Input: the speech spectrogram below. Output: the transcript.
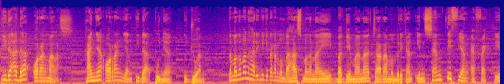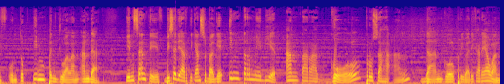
Tidak ada orang malas, hanya orang yang tidak punya tujuan. Teman-teman, hari ini kita akan membahas mengenai bagaimana cara memberikan insentif yang efektif untuk tim penjualan Anda. Insentif bisa diartikan sebagai intermediate antara goal perusahaan dan goal pribadi karyawan.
